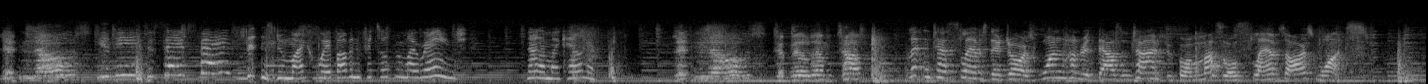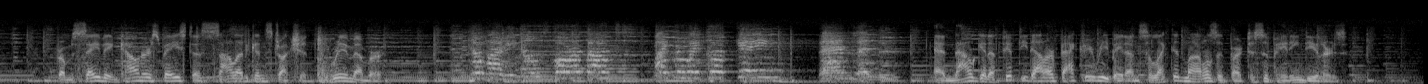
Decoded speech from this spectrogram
Litton knows you need to save space. Litton's new microwave oven fits over my range. Not on my counter. Litton knows to build them tough. Litton Test slams their doors 100,000 times before Muscle slams ours once. From saving counter space to solid construction, remember, Nobody knows more about microwave cooking than Litton. and now get a $50 factory rebate on selected models at participating dealers.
